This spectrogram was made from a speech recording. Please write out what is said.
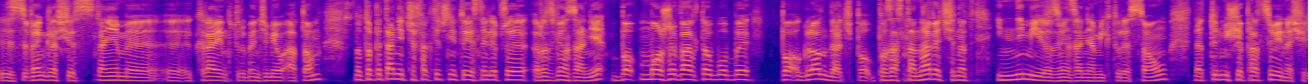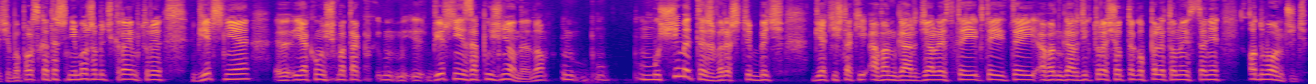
z węgla się staniemy krajem, który będzie miał atom, no to pytanie, czy faktycznie to jest najlepsze rozwiązanie, bo może warto byłoby pooglądać, po, pozastanawiać się nad innymi rozwiązaniami, które są, nad którymi się pracuje na świecie, bo Polska też nie może być krajem, który wiecznie e, jakąś ma tak, wiecznie jest zapóźniony. No, musimy też wreszcie być w jakiejś takiej awangardzie, ale w tej, w tej, tej awangardzie, która się od tego peletonu jest w stanie odłączyć.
